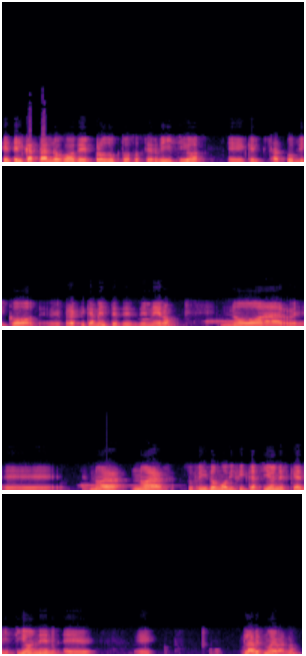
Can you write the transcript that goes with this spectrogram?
El, el, catálogo de productos o servicios eh, que el SAT publicó eh, prácticamente desde enero no ha, eh, no ha, no ha sufrido modificaciones que adicionen eh, claves nuevas, ¿no?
